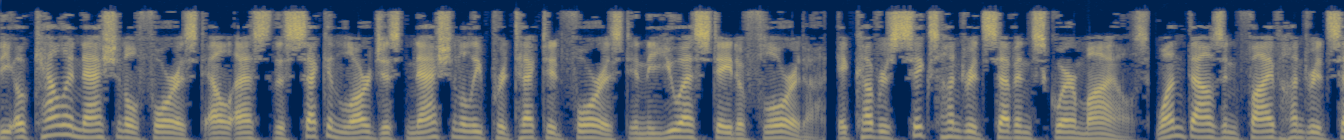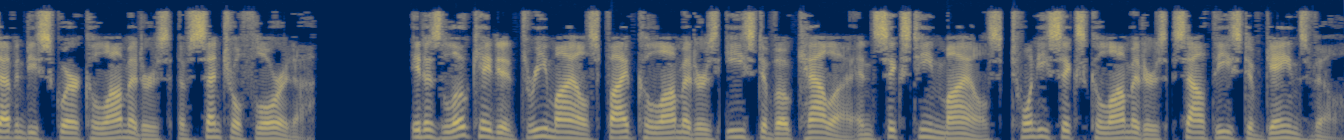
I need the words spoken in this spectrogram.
The Ocala National Forest LS the second largest nationally protected forest in the U.S. state of Florida, it covers 607 square miles 1,570 square kilometers of central Florida. It is located 3 miles 5 kilometers east of Ocala and 16 miles 26 kilometers southeast of Gainesville.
